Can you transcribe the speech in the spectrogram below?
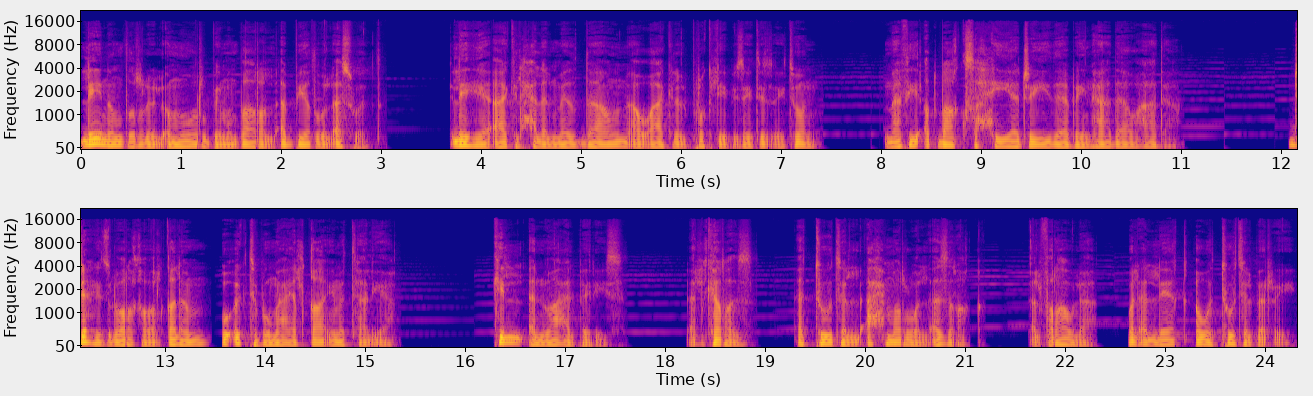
ليه ننظر للأمور بمنظار الأبيض والأسود. ليه هي آكل حلا الميل داون أو آكل البروكلي بزيت الزيتون؟ ما في أطباق صحية جيدة بين هذا وهذا. جهز الورقة والقلم واكتبوا معي القائمة التالية. كل أنواع ال berries الكرز التوت الأحمر والأزرق الفراولة والعليق أو التوت البري.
